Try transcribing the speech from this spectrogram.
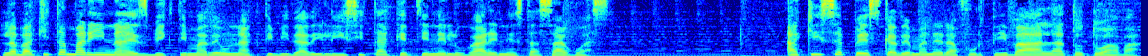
La vaquita marina es víctima de una actividad ilícita que tiene lugar en estas aguas. Aquí se pesca de manera furtiva a la totoaba,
